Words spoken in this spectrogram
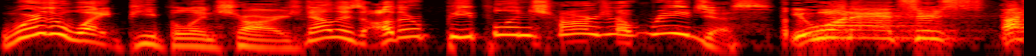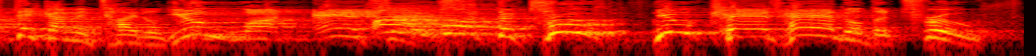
we're the white people in charge now there's other people in charge outrageous You want answers? I think I'm entitled. You want answers? I want the truth! You can't handle the truth!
